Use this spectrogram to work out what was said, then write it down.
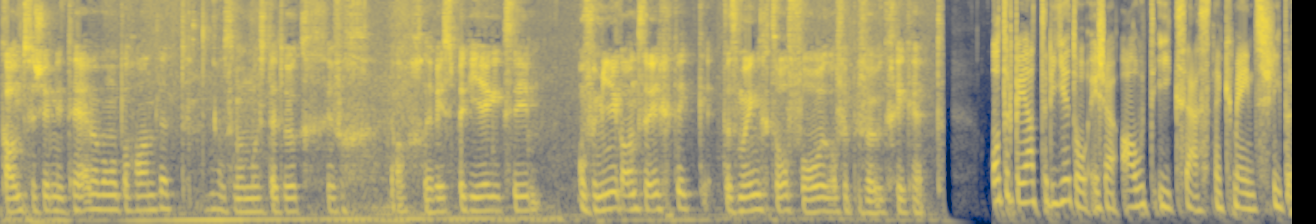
ganz verschiedene Themen, die man behandelt. Also man muss dort wirklich einfach ja, ein bisschen wissbegierig sein. Und für mich ganz wichtig, dass man eigentlich so vor auf die Bevölkerung hat. Oder Beat Riedo ist ein alteingesessener Gemeindeschreiber.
